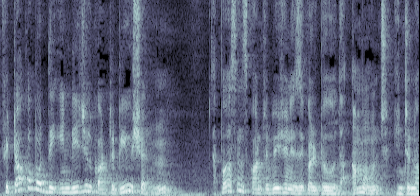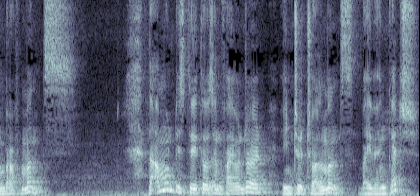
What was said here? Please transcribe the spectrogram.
If we talk about the individual contribution a person's contribution is equal to the amount into number of months. The amount is 3500 into 12 months by Venkat.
